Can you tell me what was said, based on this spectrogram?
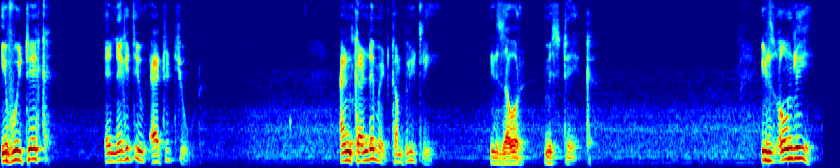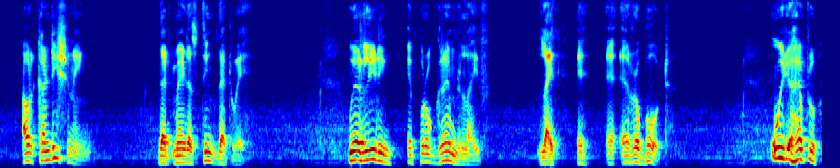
If we take a negative attitude and condemn it completely, it is our mistake. It is only our conditioning that made us think that way. We are leading a programmed life like a, a, a robot. We have to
